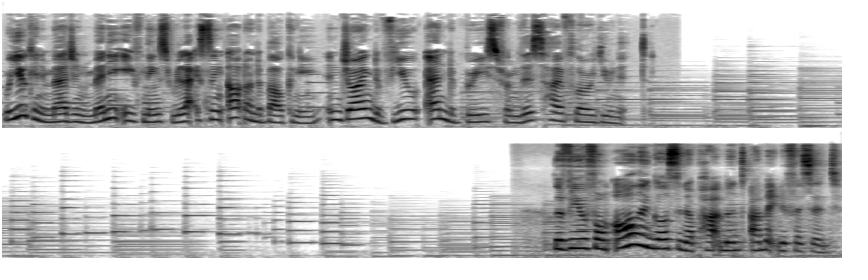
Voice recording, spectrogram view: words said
where you can imagine many evenings relaxing out on the balcony, enjoying the view and the breeze from this high floor unit. The view from all angles in the apartment are magnificent.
